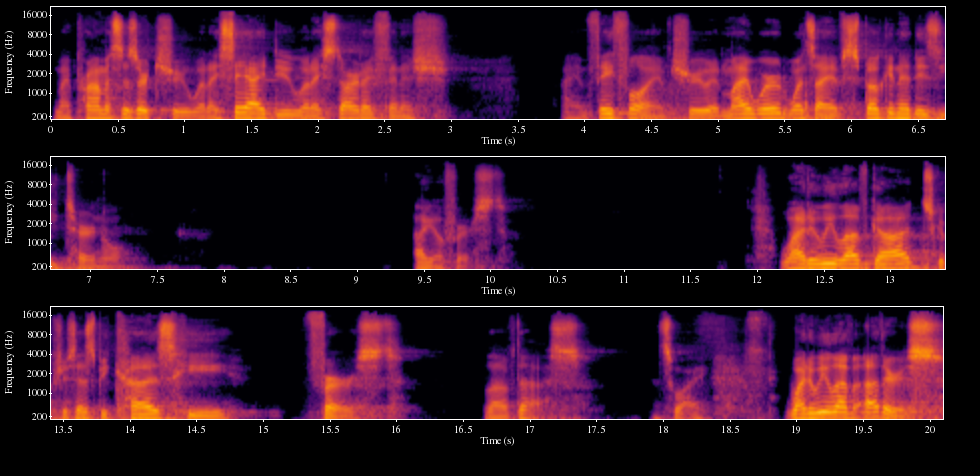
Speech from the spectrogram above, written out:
My promises are true. What I say, I do. What I start, I finish. I am faithful. I am true. And my word, once I have spoken it, is eternal. I go first. Why do we love God? Scripture says, because he first loved us. That's why. Why do we love others?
